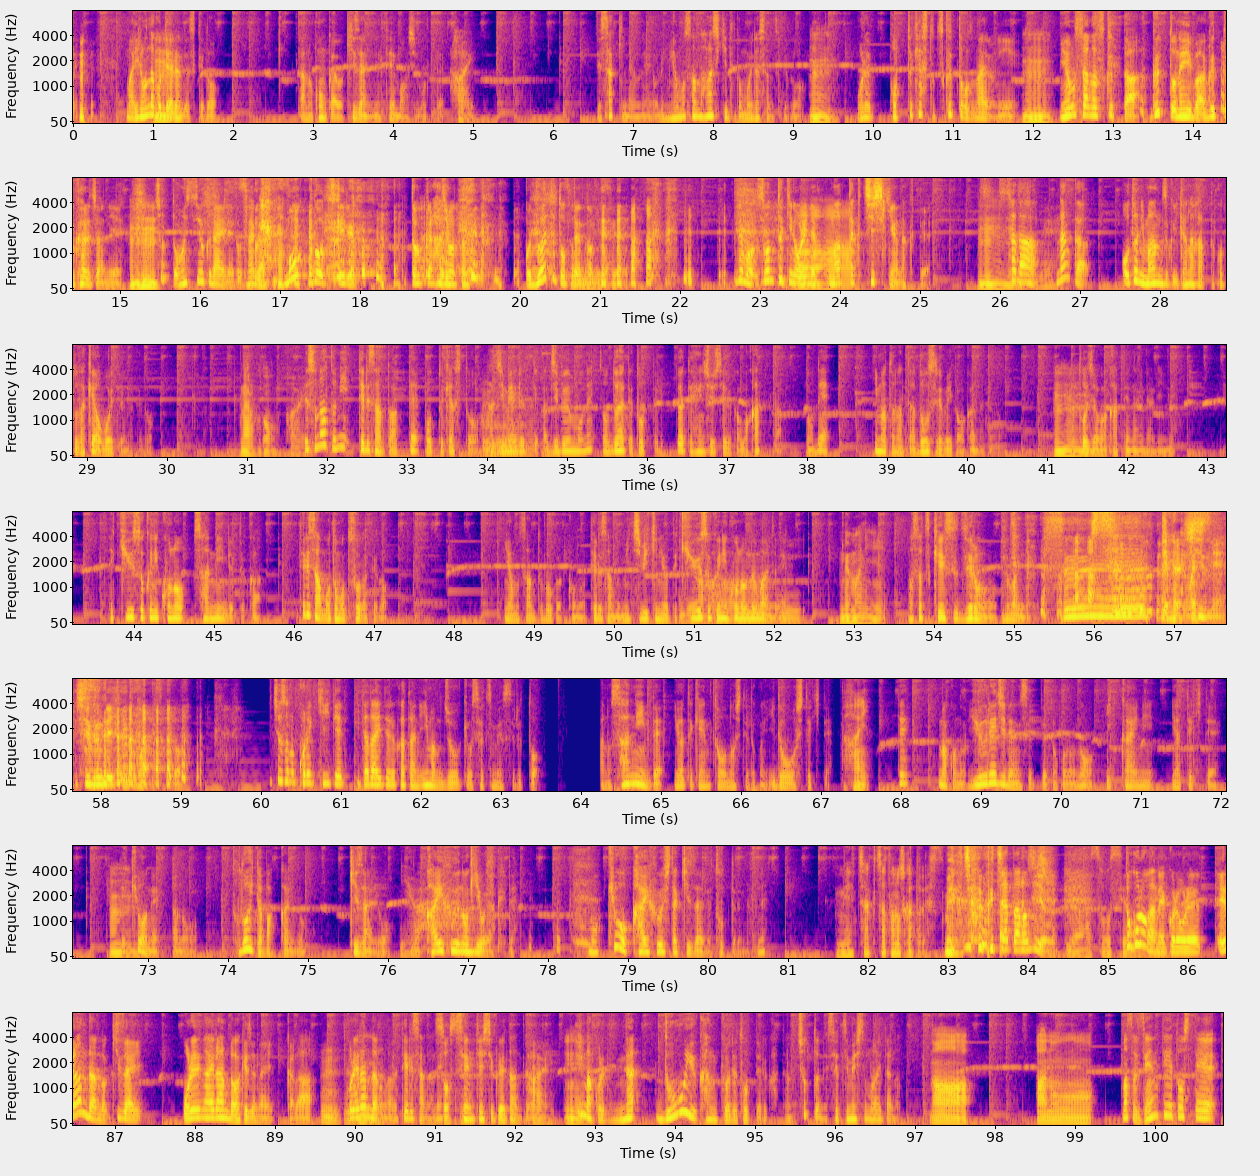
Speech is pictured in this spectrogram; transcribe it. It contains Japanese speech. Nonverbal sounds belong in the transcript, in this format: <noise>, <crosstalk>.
<laughs> まあいろんなことやるんですけど、あの今回は機材にねテーマを絞って。はい。でさっきのね俺宮本さんの話聞いてて思い出したんですけどうん。俺ポッドキャスト作ったことないのにうん。宮本さんが作った「グッドネイバーグッドカルチャー」にうん。ちょっと音質良くないねとなんか文句をつけるとこから始まったんですよ。これどうやって撮ってんのみたいなでもその時の俺には全く知識がなくて。うん。ただ、ね。なんか音に満足いかなかったことだけは覚えてるんだけど。なるほど。はい。でその後にてるさんと会ってポッドキャストを始めるっていうか自分もねそのどうやって撮ってるどうやって編集してるか分かったので今となってはどうすればいいか分かるんだけど、うん。当時は分かってないなりにね。で急速にこの3人でというかてるさんはもともとそうだけど宮本さんと僕はこのてるさんの導きによって急速にこの沼にね沼に。摩擦係数ゼロの沼にスー。ってね。沈んでいってるところなんですけど。<laughs> 一応そのこれ聞いていただいてる方に今の状況を説明するとあの3人で岩手県遠野市っていうところに移動してきてはい。今この U レジデンスっていうところの1階にやってきてでうん。今日ねあの届いたばっかりの機材をもう開封の儀をやって <laughs> もう今日開封した機材で撮ってるんですね。めちゃくちゃ楽しかったです。めちゃくちゃ楽しいよね。<laughs> いやーそうっすよ、ね。ところがねこれ俺選んだの機材俺が選んだわけじゃないからうん、これ選んだのがね、テリーさんがねね。選定してくれたんで、はい。うん。今これなどういう環境で撮ってるかっていうのをちょっとね説明してもらいたいなあああのーまず前提として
